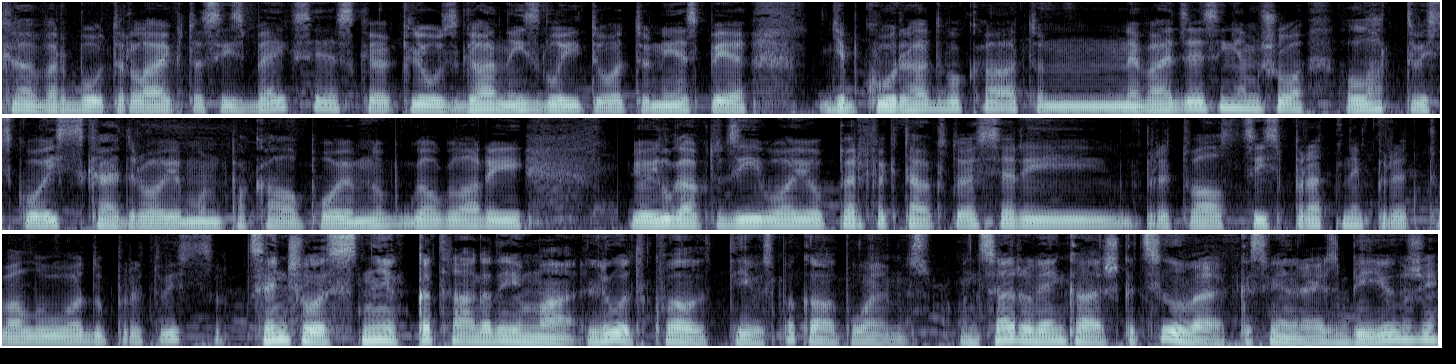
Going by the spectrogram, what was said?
ka varbūt ar laiku tas izbeigsies, ka kļūs gan izglītot un ies pie jebkura advokāta un nevajadzēs viņam šo latvisko izskaidrojumu un pakalpojumu, nu, gal galā arī Jo ilgāk tu dzīvo, jo perfektāks tu esi arī pret valsts izpratni, pret valodu, pret visu. Cenšos sniegt katrā gadījumā ļoti kvalitatīvus pakalpojumus, un ceru vienkārši, ka cilvēki, kas vienreiz bijuši,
